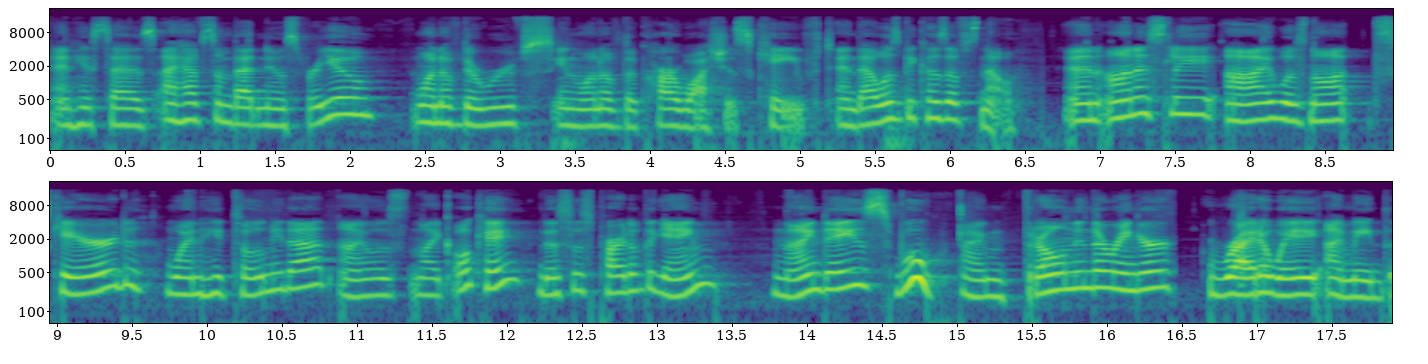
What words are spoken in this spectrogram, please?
and he says, I have some bad news for you. One of the roofs in one of the car washes caved, and that was because of snow. And honestly, I was not scared when he told me that. I was like, okay, this is part of the game. Nine days, woo, I'm thrown in the ringer. Right away, I made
